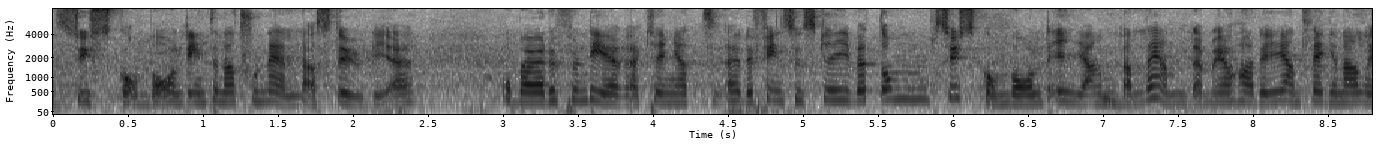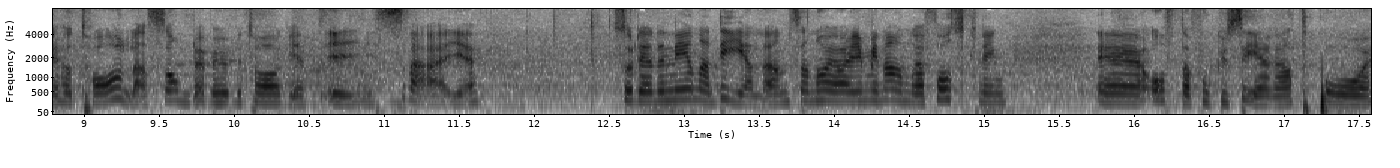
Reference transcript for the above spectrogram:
syskonvåld, internationella studier och började fundera kring att eh, det finns ju skrivet om syskonvåld i andra länder men jag hade egentligen aldrig hört talas om det överhuvudtaget i Sverige. Så det är den ena delen. Sen har jag i min andra forskning eh, ofta fokuserat på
